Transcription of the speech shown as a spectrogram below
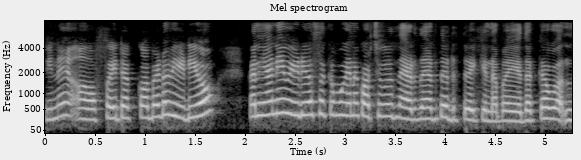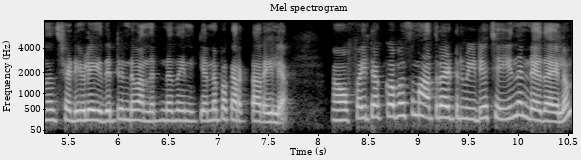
പിന്നെ ഓഫ് വൈറ്റ് അക്കോബയുടെ വീഡിയോ കാരണം ഞാൻ ഈ വീഡിയോസ് ഒക്കെ ഇങ്ങനെ കുറച്ച് കൂടി നേരത്തെ നേരത്തെ എടുത്ത് വെക്കുന്നുണ്ട്. അപ്പോൾ ഏതൊക്കെ വന്ന് ഷെഡ്യൂൾ ചെയ്തിട്ടുണ്ട് വന്നിട്ടുണ്ടെന്ന് എനിക്ക് തന്നെ ഇപ്പോൾ കറക്റ്റ് അറിയില്ല. ഓഫ് വൈറ്റ് അക്കോബസ് മാത്രമായിട്ടൊരു വീഡിയോ ചെയ്യുന്നുണ്ട് ഏതായാലും.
